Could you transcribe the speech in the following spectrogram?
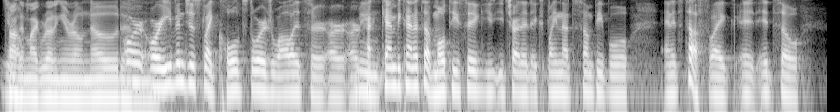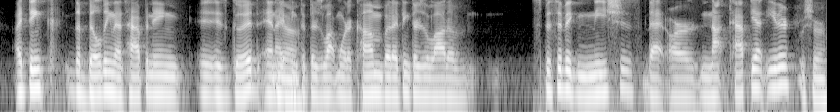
you know, talking like running your own node or or even just like cold storage wallets are are, are I mean- ki- can be kind of tough. Multi sig, you, you try to explain that to some people, and it's tough. Like it, it's so. I think the building that's happening is good, and I think that there's a lot more to come. But I think there's a lot of specific niches that are not tapped yet either. for sure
